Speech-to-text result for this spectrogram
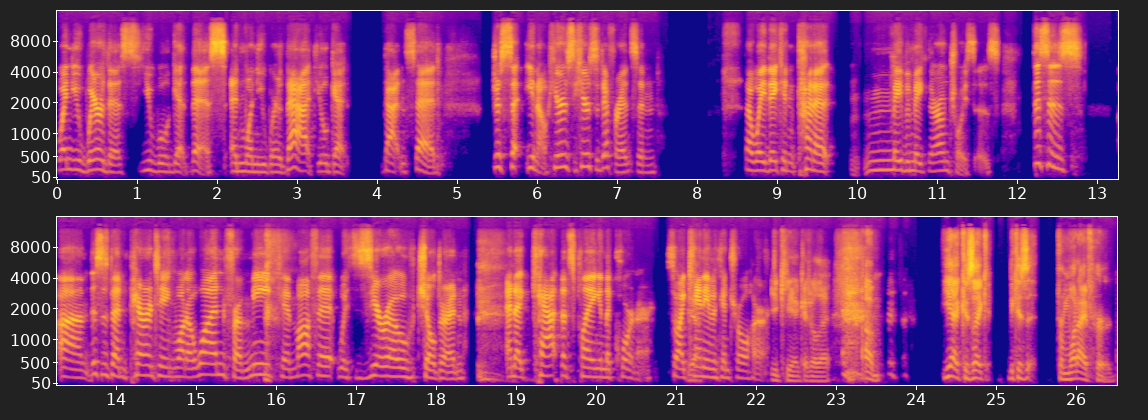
when you wear this, you will get this, and when you wear that, you'll get that instead just say, you know, here's here's the difference, and that way they can kind of maybe make their own choices. This is um this has been parenting 101 from me, Kim Moffitt, with zero children and a cat that's playing in the corner. So I can't even control her. You can't control that. Um, yeah, because like because from what I've heard,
